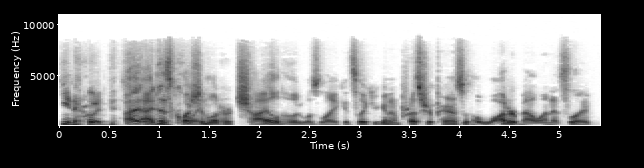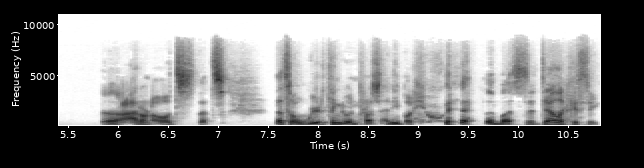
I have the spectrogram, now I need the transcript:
you know, at this- I, I at this just question what her childhood was like. It's like you're going to impress your parents with a watermelon. It's like, uh, I don't know. It's that's that's a weird thing to impress anybody with, unless It's a delicacy.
